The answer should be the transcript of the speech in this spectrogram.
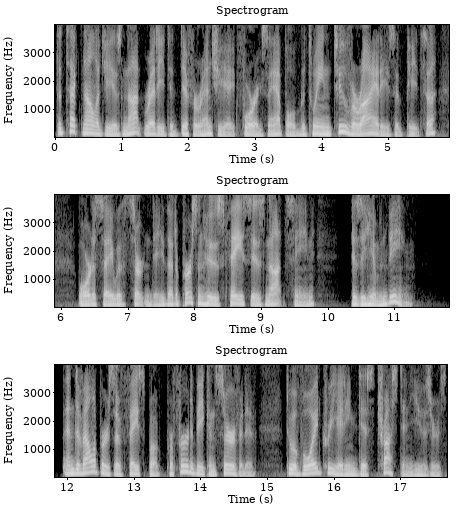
The technology is not ready to differentiate, for example, between two varieties of pizza, or to say with certainty that a person whose face is not seen is a human being. And developers of Facebook prefer to be conservative to avoid creating distrust in users.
